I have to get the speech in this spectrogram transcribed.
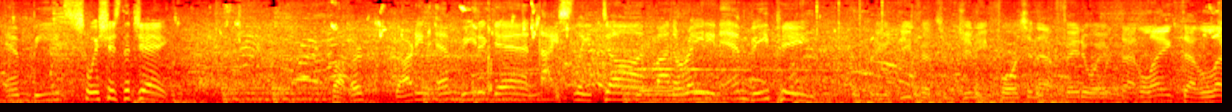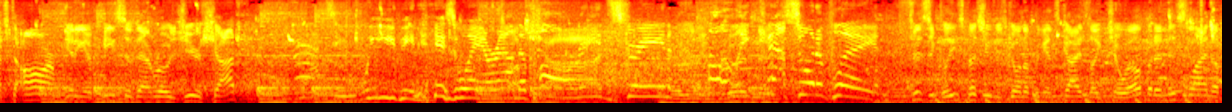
Embiid swishes the J. Butler guarding Embiid again. Nicely done by the reigning MVP. Pretty good defense from Jimmy forcing that fadeaway with that length, that left arm getting a piece of that Rozier shot. Maxey weaving his way around the Paul Reed screen. Holy cats, what a play! Physically, especially when he's going up against guys like Joel, but in this lineup,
